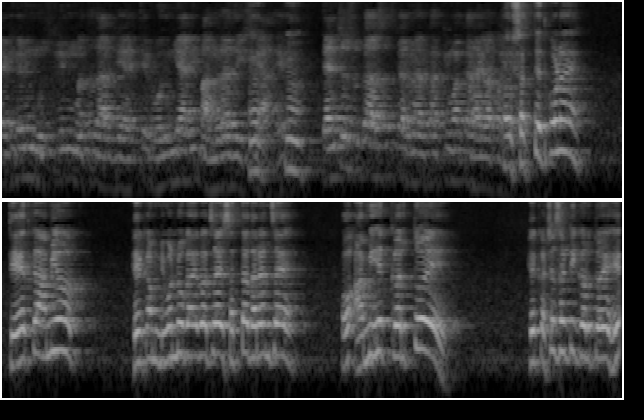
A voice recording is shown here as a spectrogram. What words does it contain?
त्या ठिकाणी मुस्लिम मतदार जे आहेत ते रोहिंग्या आणि बांगलादेशी आहेत. त्यांचं सुद्धा असंच करणार का किंवा करायला अहो पाहिजे सत्तेत कोण आहे? ते आहेत का आम्ही आहोत? हे काम निवडणूक आयोगाचं आहे सत्ताधाऱ्यांचं आहे. अहो आम्ही हे करतोय. हे कशासाठी करतोय? हे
